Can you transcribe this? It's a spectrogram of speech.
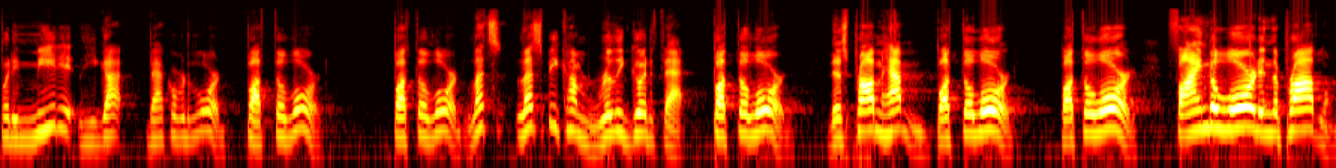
But immediately he got back over to the Lord. But the Lord. But the Lord. Let's let's become really good at that. But the Lord. This problem happened, but the Lord. But the Lord. Find the Lord in the problem.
